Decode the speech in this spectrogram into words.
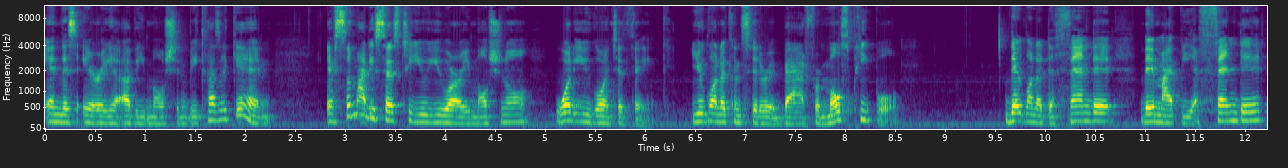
in this area of emotion because, again, if somebody says to you, you are emotional, what are you going to think? You're going to consider it bad. For most people, they're going to defend it. They might be offended.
